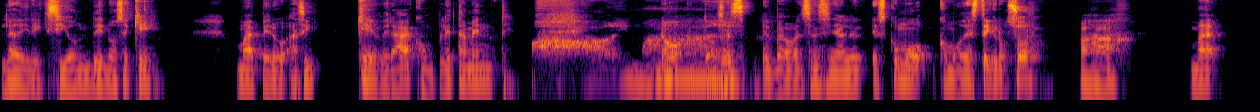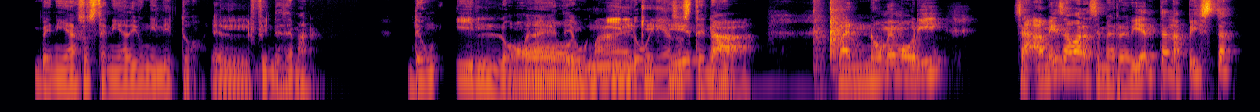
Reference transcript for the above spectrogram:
la dirección de no sé qué. Mae, pero así quebrada completamente. Ay, mae. No, entonces eh, vamos a enseñarle, es como, como de este grosor. Ajá. Mae, venía sostenida de un hilito el fin de semana. De un hilo, mae, de un mae, hilo venía jeta. sostenida. Mae, no me morí. O sea, a mí esa vara se me revienta en la pista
